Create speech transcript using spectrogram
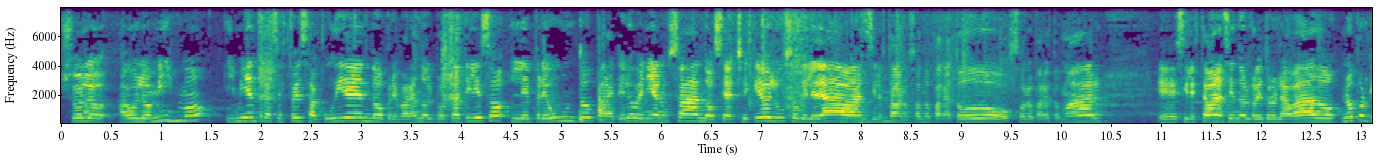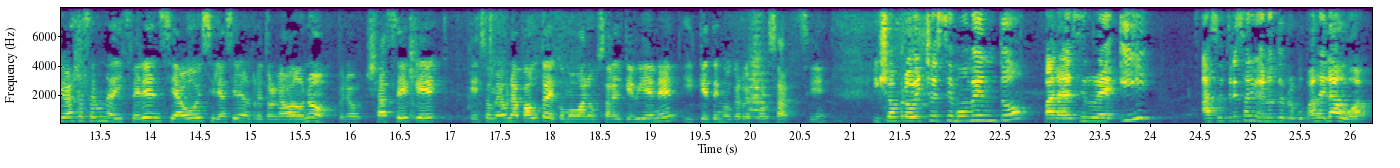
Yo lo, hago lo mismo y mientras estoy sacudiendo, preparando el portátil y eso, le pregunto para qué lo venían usando, o sea, chequeo el uso que le daban, si lo estaban usando para todo o solo para tomar, eh, si le estaban haciendo el retrolavado. No porque vaya a hacer una diferencia hoy si le hacían el retrolavado o no, pero ya sé que eso me da una pauta de cómo van a usar el que viene y qué tengo que reforzar, ¿sí? Y yo aprovecho ese momento para decirle, y hace tres años que no te preocupas del agua,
